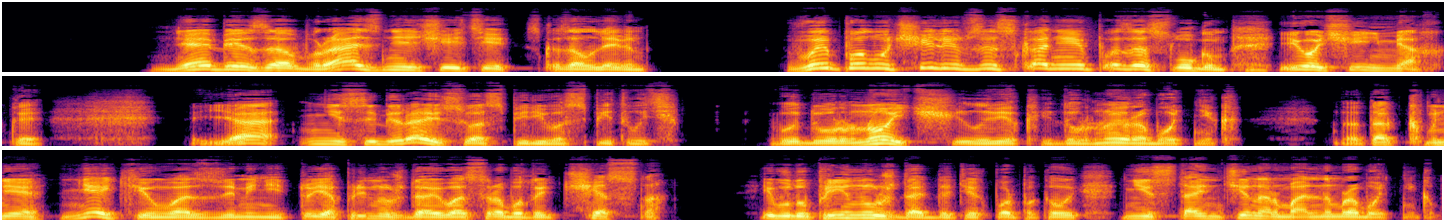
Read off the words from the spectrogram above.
— Не безобразничайте, — сказал Левин. — Вы получили взыскание по заслугам, и очень мягкое. Я не собираюсь вас перевоспитывать. Вы дурной человек и дурной работник. Но так мне неким вас заменить, то я принуждаю вас работать честно и буду принуждать до тех пор, пока вы не станете нормальным работником.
